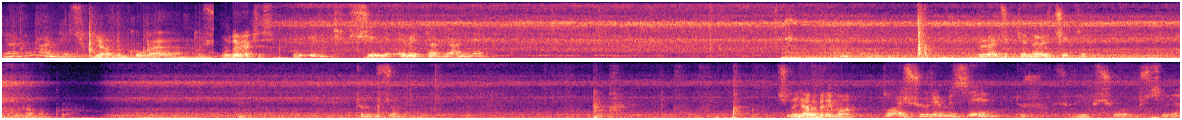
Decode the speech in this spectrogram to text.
Geldin mi anneciğim? Geldim Kuba. Burada mı yapacağız? Bu ilk şeyi evet tabii anne. Dur azıcık kenara çekil. Tamam Kuba. Dur kuzum. Ben Şimdi yardım edeyim mi ona? bu aşuremizin, dur şuraya bir şey olmuş siyah.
